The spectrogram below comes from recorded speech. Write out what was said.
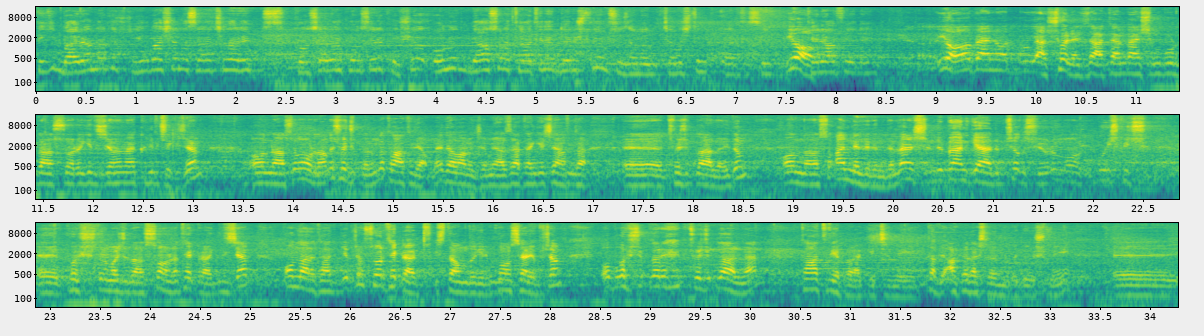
Peki bayramlarda yılbaşlarında sanatçılar hep konserden konsere koşuyor. Onu daha sonra tatile dönüştürüyor musunuz hemen? Çalıştım ertesi. Yok. Telafi edeyim. Yo ben o, ya şöyle zaten ben şimdi buradan sonra gideceğim hemen klibi çekeceğim. Ondan sonra oradan da çocuklarımla tatil yapmaya devam edeceğim. Ya zaten geçen hafta e, çocuklarlaydım. Ondan sonra annelerimdeler. Şimdi ben geldim çalışıyorum. O, bu iş güç e, koşuşturmacıdan sonra tekrar gideceğim. Onlarla tatil yapacağım. Sonra tekrar İstanbul'a gelip konser yapacağım. O boşlukları hep çocuklarla tatil yaparak geçirmeyi, tabii arkadaşlarımla da görüşmeyi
